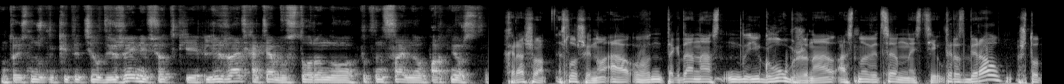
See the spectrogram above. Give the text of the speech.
Ну, то есть, нужно какие-то телодвижения все-таки лежать хотя бы в сторону потенциального партнерства. Хорошо. Слушай, ну а тогда на, и глубже, на основе ценностей. Ты разбирал, что,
